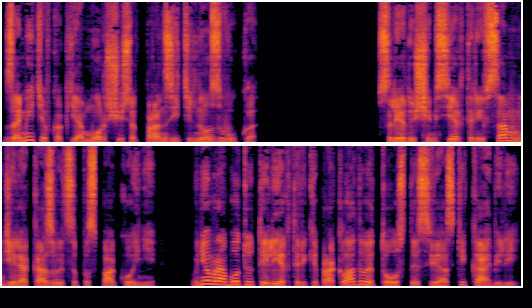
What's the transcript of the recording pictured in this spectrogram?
заметив, как я морщусь от пронзительного звука. В следующем секторе и в самом деле оказывается поспокойнее. В нем работают электрики, прокладывая толстые связки кабелей.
